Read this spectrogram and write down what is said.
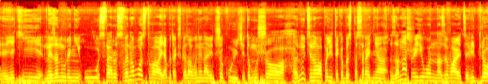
які не занурені у сферу свиноводства, я би так сказав, вони навіть шокуючі, тому що е, ну, цінова політика безпосередньо за наш регіон називається від 3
